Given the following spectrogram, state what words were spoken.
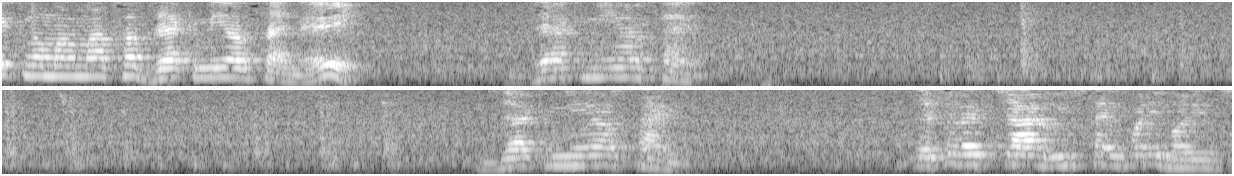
एक नम्बरमा छ ज्याकमियर साइन है। ज्याकमियर साइन ज्याकमियर साइन यसैलाई चार विक साइन पनि भनिन्छ।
